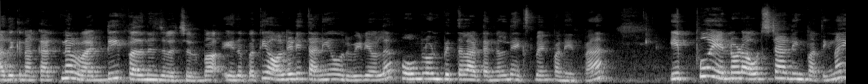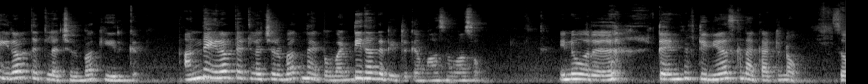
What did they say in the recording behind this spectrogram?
அதுக்கு நான் கட்டின வட்டி பதினஞ்சு லட்சம் ரூபாய். இதை பற்றி ஆல்ரெடி தனியாக ஒரு வீடியோவில் ஹோம் லோன் பித்தலாட்டங்கள்னு எக்ஸ்பிளைன் பண்ணியிருப்பேன். இப்போது என்னோட அவுட்ஸ்டாண்டிங் பார்த்தீங்கன்னா இருபத்தெட்டு லட்சம் ரூபாய்க்கு இருக்குது அந்த இருபத்தெட்டு லட்சம் ரூபாய்க்கு நான் இப்போ வட்டி தான் கட்டிகிட்டு இருக்கேன் மாதம் மாதம் இன்னும் ஒரு டென் ஃபிஃப்டீன் இயர்ஸ்க்கு நான் கட்டணும். ஸோ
